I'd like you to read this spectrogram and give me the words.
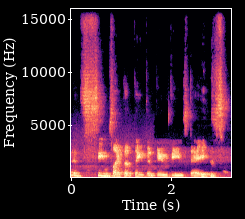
It seems like the thing to do these days.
